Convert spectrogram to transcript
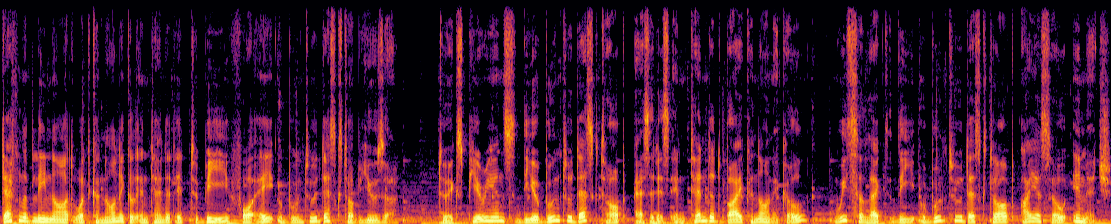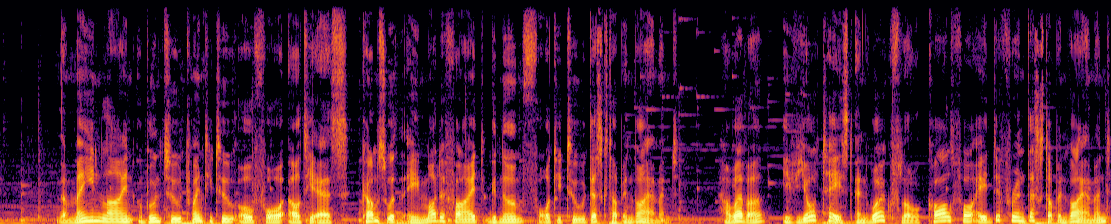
Definitely not what Canonical intended it to be for a Ubuntu desktop user. To experience the Ubuntu desktop as it is intended by Canonical, we select the Ubuntu desktop ISO image. The mainline Ubuntu 22.04 LTS comes with a modified GNOME 42 desktop environment. However, if your taste and workflow call for a different desktop environment,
